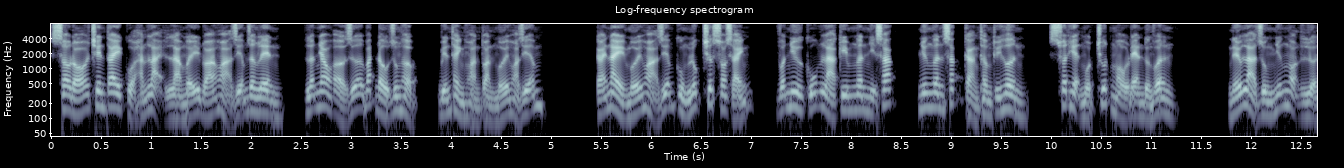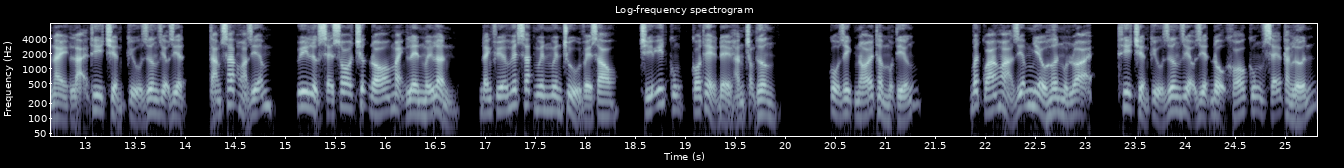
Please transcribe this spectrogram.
Sau đó trên tay của hắn lại là mấy đoá hỏa diễm dâng lên, lẫn nhau ở giữa bắt đầu dung hợp, biến thành hoàn toàn mới hỏa diễm. Cái này mới hỏa diễm cùng lúc trước so sánh, vẫn như cũng là kim ngân nhị sắc, nhưng ngân sắc càng thâm thúy hơn, xuất hiện một chút màu đen đường vân. Nếu là dùng những ngọn lửa này lại thi triển cựu dương diệu diện tám sát hỏa diễm, uy lực sẽ so trước đó mạnh lên mấy lần, đánh phía huyết sắc nguyên nguyên chủ về sau, chí ít cũng có thể để hắn trọng thương. Cổ dịch nói thầm một tiếng. Bất quá hỏa diễm nhiều hơn một loại, thi triển cựu dương diệu diện độ khó cũng sẽ càng lớn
